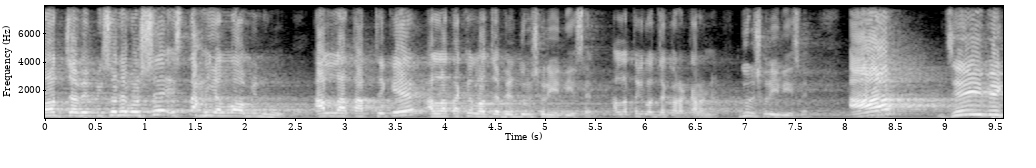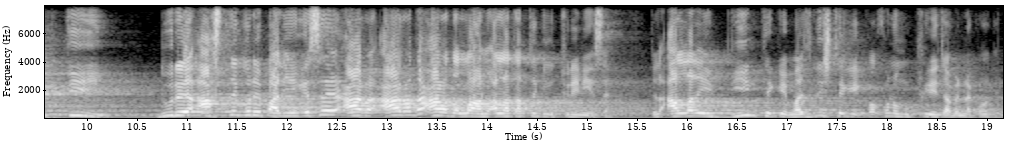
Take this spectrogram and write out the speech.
লজ্জাবে পিছনে বসে ইস্তাহি আল্লাহ মিনহু, আল্লাহ তার থেকে, আল্লাহ তাকে লজ্জা ফের দূরে সরিয়ে দিয়েছেন। আল্লাহ থেকে লজ্জা করার কারণে দূরে সরিয়ে দিয়েছেন। আর যেই ব্যক্তি দূরে আস্তে করে পালিয়ে গেছে, আর আর আরাদ আল্লাহ আল্লাহ তার থেকে মুখ ফিরিয়ে নিয়েছেন। তাহলে আল্লাহর এই দিন থেকে, মজলিস থেকে কখনো মুখ ফিরিয়ে যাবেন না কোনোদিন।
